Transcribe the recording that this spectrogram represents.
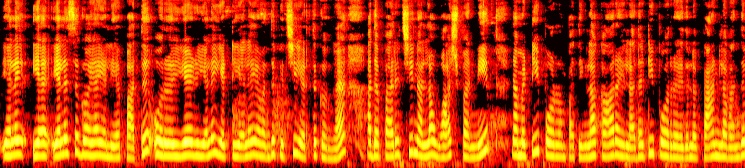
இலை எலசு கொய்யா இலையை பார்த்து ஒரு ஏழு இலை எட்டு இலையை வந்து பிச்சு எடுத்துக்கோங்க. அதை பறித்து நல்லா வாஷ் பண்ணி நம்ம டீ போடுறோம் பார்த்தீங்களா? காரம் இல்லாத டீ போடுற இதில் பேனில் வந்து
